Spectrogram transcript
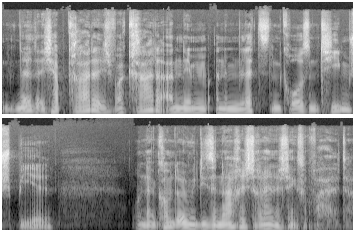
ne, ich habe gerade, ich war gerade an dem, an dem letzten großen Teamspiel und dann kommt irgendwie diese Nachricht rein und ich denke so, Alter,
